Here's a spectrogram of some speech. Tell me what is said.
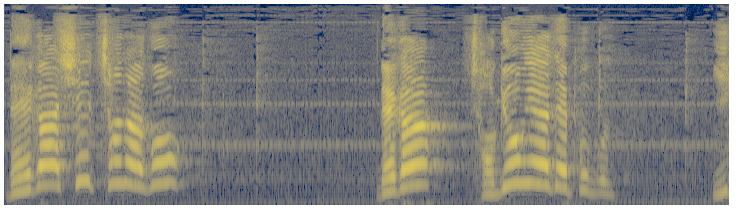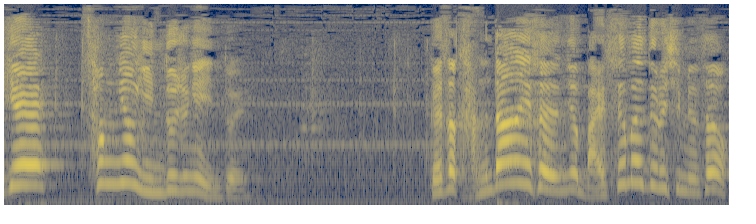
내가 실천하고 내가 적용해야 될 부분. 이게 성령 인도 중에 인도예요. 그래서 강단에서는요, 말씀을 들으시면서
